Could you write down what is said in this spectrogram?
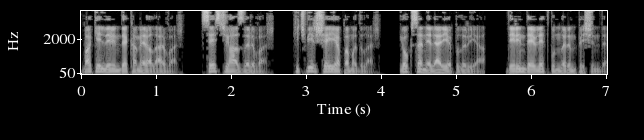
Bak ellerinde kameralar var. Ses cihazları var. Hiçbir şey yapamadılar. Yoksa neler yapılır ya? Derin devlet bunların peşinde.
